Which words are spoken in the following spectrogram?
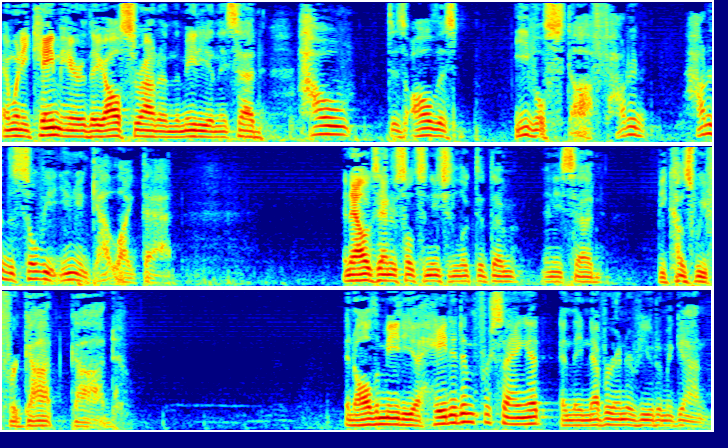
And when he came here, they all surrounded him, in the media, and they said, "How does all this evil stuff? How did how did the Soviet Union get like that?" And Alexander Solzhenitsyn looked at them and he said, "Because we forgot God." And all the media hated him for saying it, and they never interviewed him again.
